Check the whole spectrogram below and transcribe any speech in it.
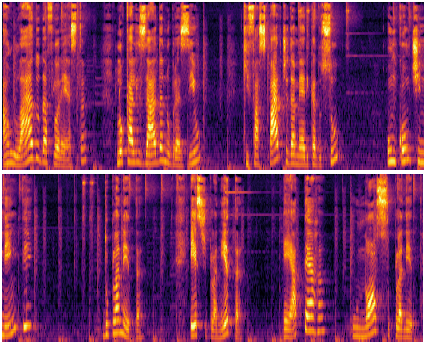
ao lado da floresta, localizada no Brasil que faz parte da América do Sul, um continente do planeta. Este planeta é a Terra, o nosso planeta.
